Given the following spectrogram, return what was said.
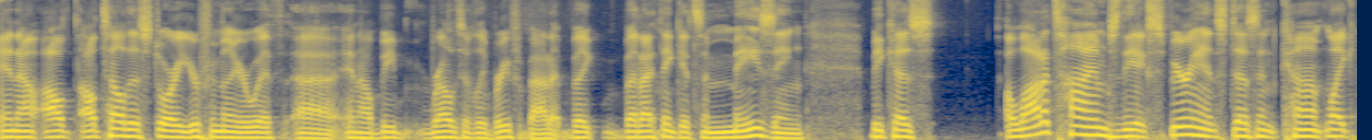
and I'll, I'll I'll tell this story you're familiar with uh, and I'll be relatively brief about it but but I think it's amazing because a lot of times the experience doesn't come like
